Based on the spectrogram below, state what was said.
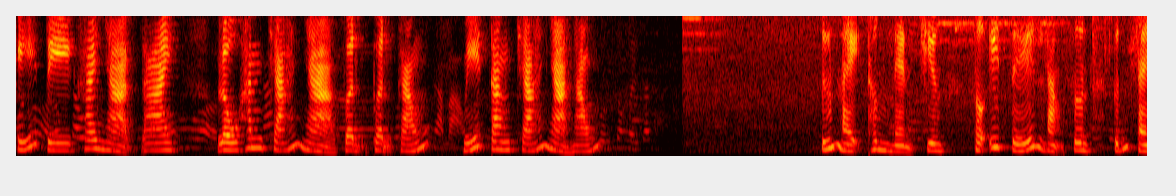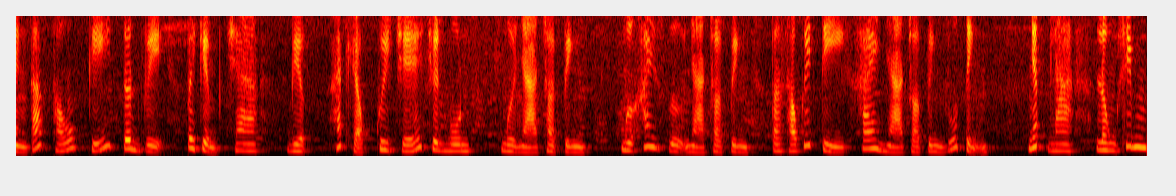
ký tỳ khai nhà đai. Lâu hăn chá nhà vận vận cáo mỹ tăng chá nhà nóng tứ này thân nền chiêng, sở y tế lạng sơn tính lành các sáu ký đơn vị về kiểm tra việc hát lẻo quy chế chuyên môn mười nhà tròi bình mưa khai dự nhà tròi bình, tòa sáu cái tỷ khai nhà tròi bình rú tỉnh nhất là lồng khim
